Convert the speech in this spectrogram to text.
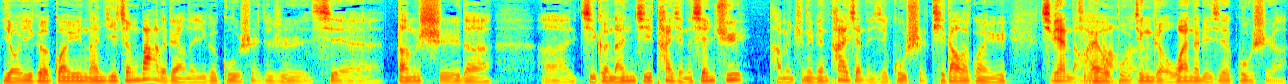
有一个关于南极争霸的这样的一个故事，就是写当时的呃几个南极探险的先驱。他们去那边探险的一些故事，提到了关于欺骗岛还有捕鲸者湾的这些故事啊，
